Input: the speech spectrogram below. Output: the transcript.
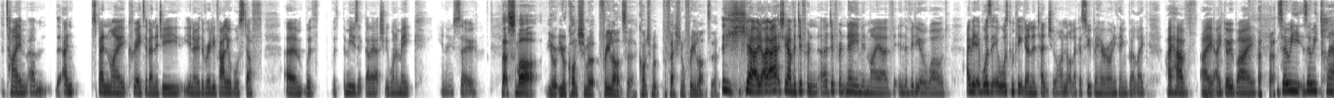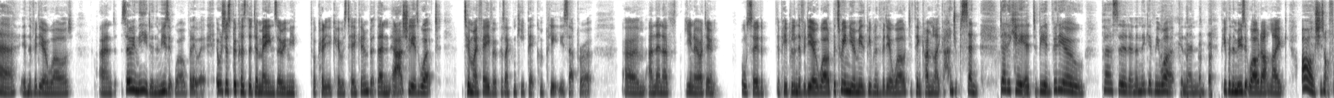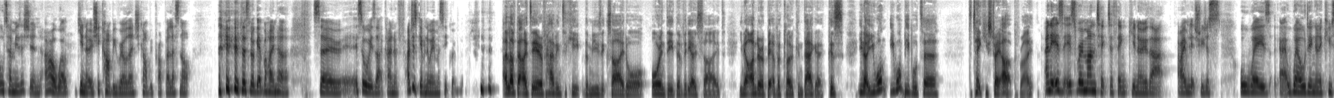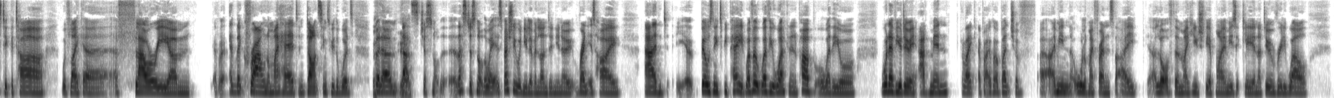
the time um, and spend my creative energy, you know, the really valuable stuff um, with with the music that I actually want to make. You know, so That's smart. You're you're a consummate freelancer, consummate professional freelancer. yeah, I, I actually have a different a different name in my uh, in the video world. I mean, it was it was completely unintentional. I'm not like a superhero or anything, but like I have I I go by Zoe Zoe Claire in the video world and Zoe Mead in the music world. But it it was just because the domain zoemead.co.uk was taken. But then it actually has worked to my favor because I can keep it completely separate. Um, and then I've you know I don't also the the people in the video world between you and me the people in the video world you think I'm like 100% dedicated to being video person and then they give me work and then people in the music world aren't like oh she's not a full-time musician. Oh well you know she can't be real then. She can't be proper. Let's not let's not get behind her. So it's always that kind of i've just given away my secret. I love that idea of having to keep the music side or or indeed the video side, you know, under a bit of a cloak and dagger. Because you know you want you want people to to take you straight up, right? and it is it's romantic to think you know that i'm literally just always uh, welding an acoustic guitar with like a, a flowery um like crown on my head and dancing through the woods. But um Yeah. that's just not the, that's just not the way especially when you live in london you know rent is high and uh, bills need to be paid. Whether whether you're working in a pub or whether you're whatever you're doing admin like I've got a bunch of I I mean all of my friends that I a lot of them I hugely admire musically and are doing really well.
